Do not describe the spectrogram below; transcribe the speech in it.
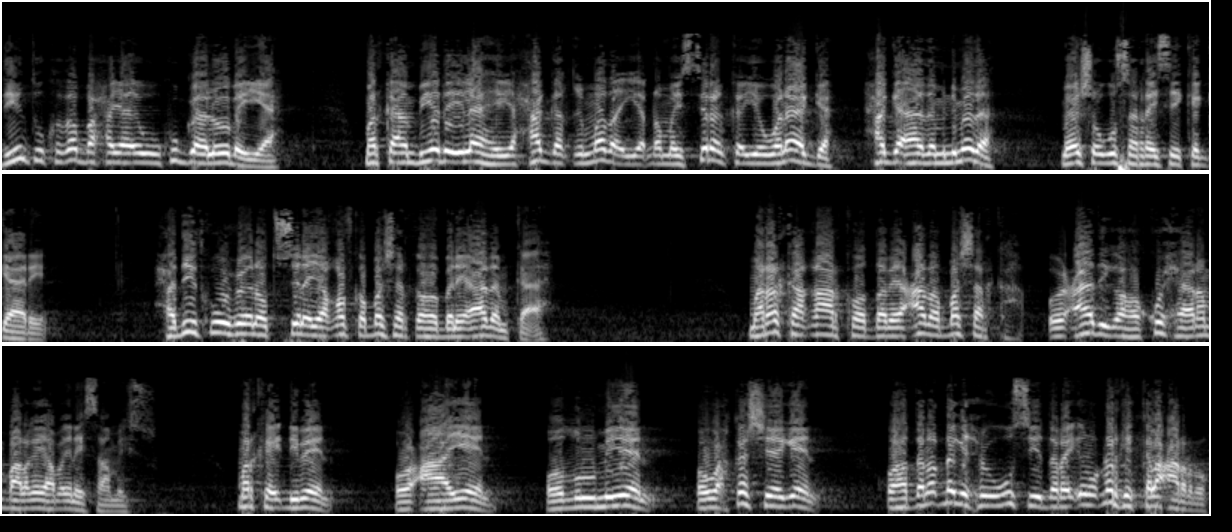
diintuu kaga baxayaa wuu ku gaaloobayaa. Marka ambiyada ilaahay xagga qimada iyo dhammaystiranka iyo wanaagga xagga aadamnimada meesha ugu sarraysay ka gaareen. Xadiidku wuxuu ina tusinayaa qofka basharka ah oo bani aadamka ah mararka qaarkood dabeecada basharka oo caadiga ahoo ku xeeran baa laga yaaba inay saamayso. Markay dhibeen oo caayeen oo dulmiyeen oo wax ka sheegeen oo haddana dhagaxii ugu sii daray inuu dharki kala cararo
